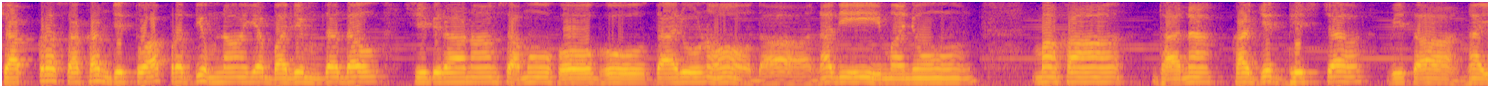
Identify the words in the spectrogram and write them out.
शक्रसखं जित्वा प्रद्युम्नाय बलिं ददौ। शिबिराणां समूहो भूदरुणोदा नदीमनु महाधनखजिद्भिश्च वितानैः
